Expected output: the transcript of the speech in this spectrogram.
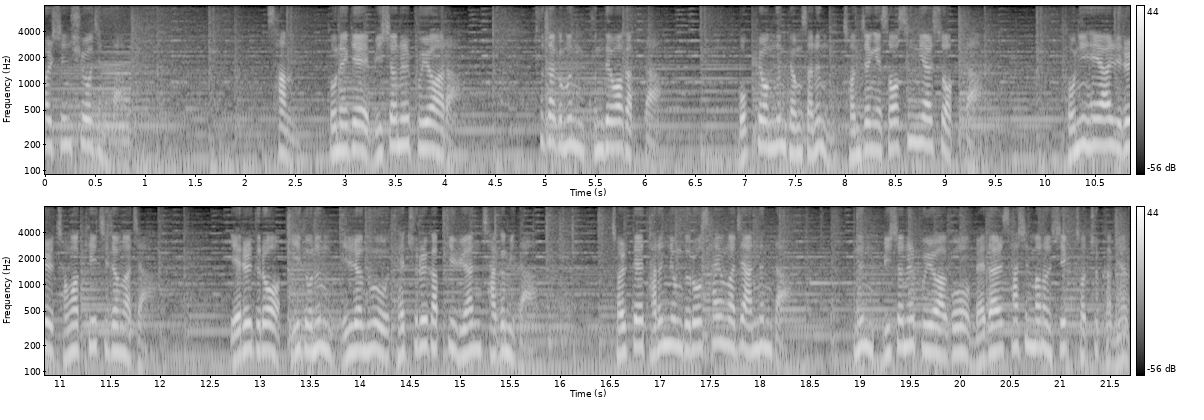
훨씬 쉬워진다. 3. 돈에게 미션을 부여하라. 투자금은 군대와 같다. 목표 없는 병사는 전쟁에서 승리할 수 없다. 돈이 해야 할 일을 정확히 지정하자. 예를 들어 이 돈은 1년 후 대출을 갚기 위한 자금이다. 절대 다른 용도로 사용하지 않는다. 는 미션을 부여하고 매달 40만 원씩 저축하면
